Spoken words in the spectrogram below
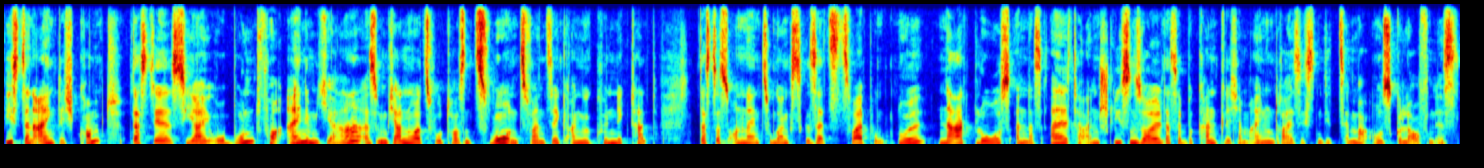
wie es denn eigentlich kommt, dass der CIO-Bund vor einem Jahr, also im Januar 2022, angekündigt hat, dass das Onlinezugangsgesetz 2.0 nahtlos an das alte anschließen soll, das er bekanntlich am 31. Dezember ausgelaufen ist.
